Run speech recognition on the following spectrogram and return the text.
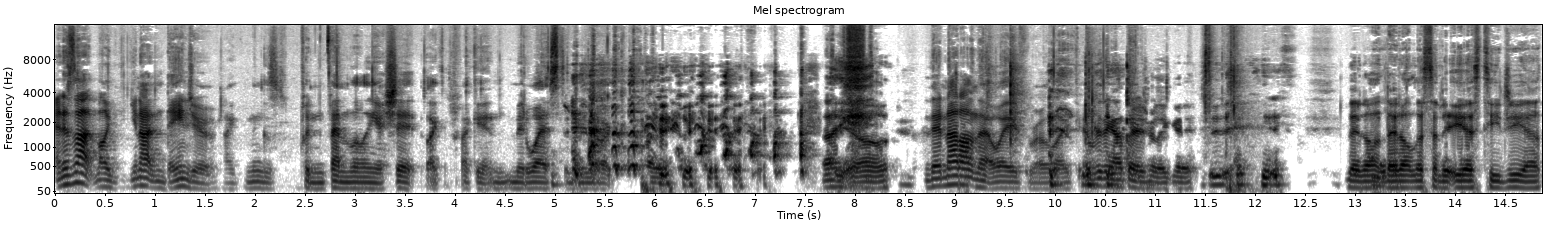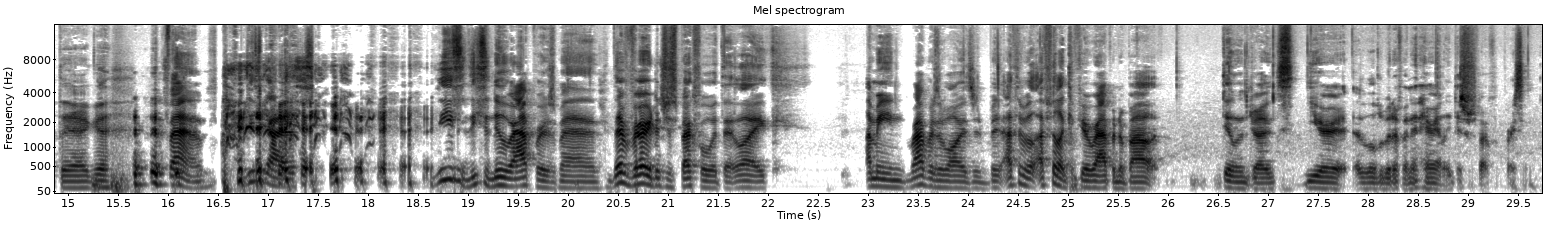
And it's not like you're not in danger, like niggas putting fentanyl in your shit, like fucking Midwest or New York. Like, like, Yo, they're not on that wave, bro. Like everything out there is really good. they don't they don't listen to EST Gee out there. I guess. Fam, these guys, these these new rappers, man, they're very disrespectful with it. Like, I mean, rappers have always been. I feel I feel like if you're rapping about dealing drugs, you're a little bit of an inherently disrespectful person.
